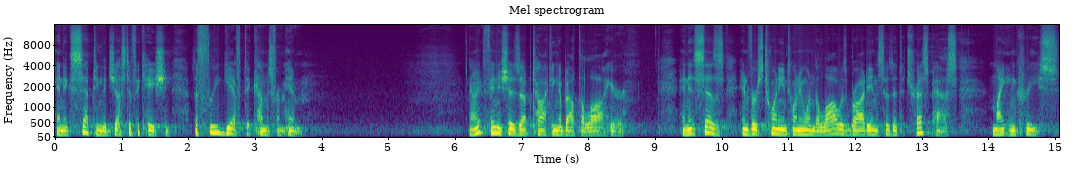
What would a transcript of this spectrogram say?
and accepting the justification, the free gift that comes from Him. Now it finishes up talking about the law here. And it says in verse 20 and 21 the law was brought in so that the trespass might increase.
